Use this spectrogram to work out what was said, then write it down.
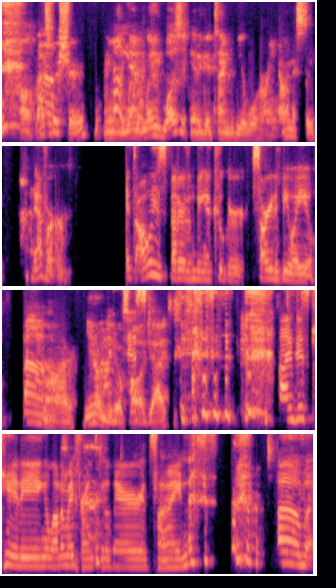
Oh, that's for sure. I mean, oh, yeah. when when wasn't it a good time to be a Wolverine? Honestly, never. It's always better than being a Cougar. Sorry to BYU. Um, you don't need I'm to apologize. I'm just kidding. A lot of my friends go there. It's fine. um,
